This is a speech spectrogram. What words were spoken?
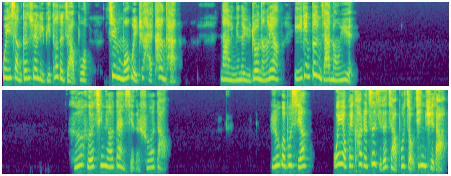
我也想跟随里皮特的脚步，进入魔鬼之海看看，那里面的宇宙能量一定更加浓郁。和和轻描淡写的说道：“如果不行。”我也会靠着自己的脚步走进去的。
